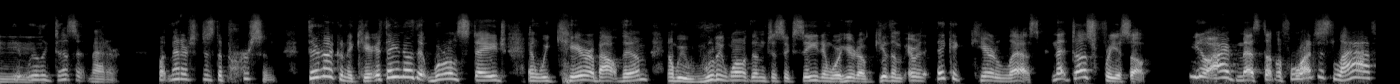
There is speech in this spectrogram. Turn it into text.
Mm. It really doesn't matter. What matters is the person. They're not going to care. If they know that we're on stage and we care about them and we really want them to succeed and we're here to give them everything, they could care less. And that does free us up. You know, I've messed up before. I just laugh.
